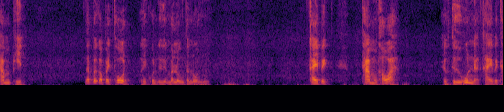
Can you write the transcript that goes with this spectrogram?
ทำผิด แล้วก็ไปโทษให้คนอื่นมาลงถนน ใครไปทำเขาอะเขาถือหุ้นอะ ใครไปท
